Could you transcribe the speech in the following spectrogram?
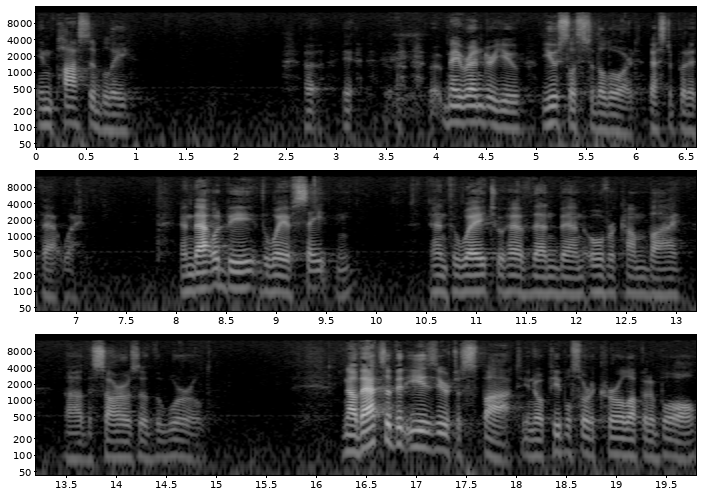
impossibly, uh, may render you useless to the Lord, best to put it that way. And that would be the way of Satan and the way to have then been overcome by uh, the sorrows of the world. Now, that's a bit easier to spot. You know, people sort of curl up in a ball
